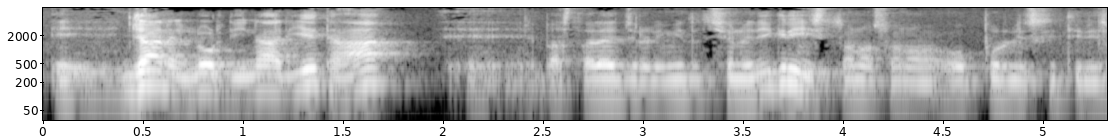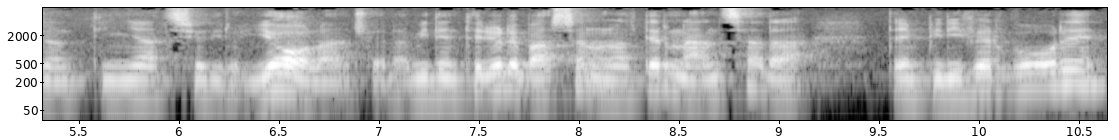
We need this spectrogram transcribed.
E già nell'ordinarietà eh, basta leggere l'imitazione di Cristo, no? Sono, oppure gli scritti di Sant'Ignazio di Loyola, cioè la vita interiore passa in un'alternanza da tempi di fervore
